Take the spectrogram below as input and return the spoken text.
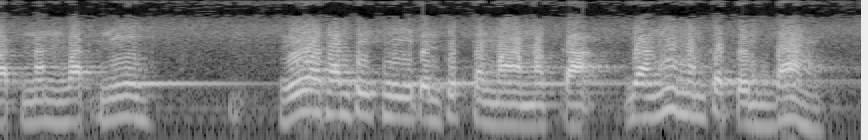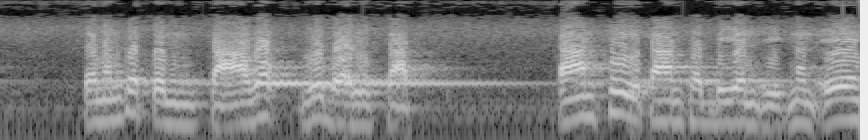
วัดนั้นวัดนี้ หรือว่าทำพิธีเป็นพุทธมามกะ อย่างนี้มันก็เป็นได้ แต่มันก็เป็นสาวกหรือบริษัท ตามชื่อตามทะเบียนอีกนั่นเอง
